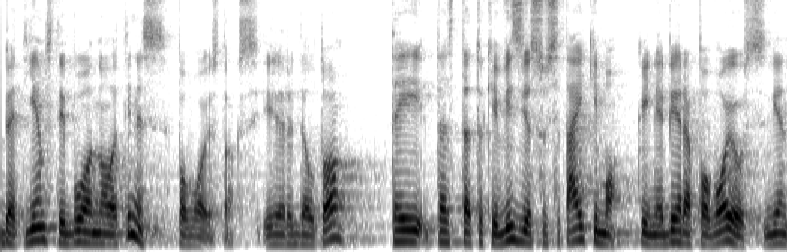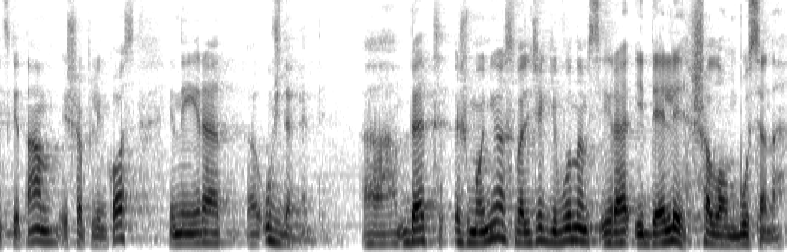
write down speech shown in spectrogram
bet jiems tai buvo nuolatinis pavojus toks. Ir dėl to Tai tas, ta tokia vizija susitaikymo, kai nebėra pavojaus viens kitam iš aplinkos, jinai yra uh, uždenganti. Bet žmonijos valdžia gyvūnams yra ideali šalom būsena.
